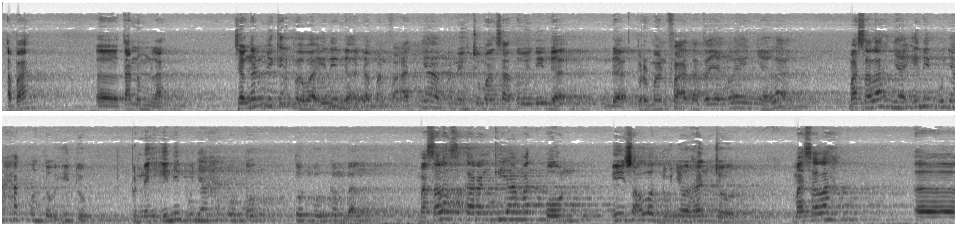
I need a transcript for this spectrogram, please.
apa? E, tanamlah. Jangan mikir bahwa ini tidak ada manfaatnya, benih cuma satu ini tidak tidak bermanfaat atau yang lainnya lah. Masalahnya ini punya hak untuk hidup. Benih ini punya hak untuk tumbuh kembang. Masalah sekarang kiamat pun insya Allah dunia hancur. Masalah eh,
